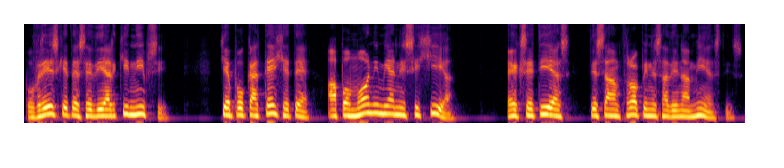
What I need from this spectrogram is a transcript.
που βρίσκεται σε διαρκή νύψη και που κατέχεται από μόνιμη ανησυχία εξαιτίας της ανθρώπινης αδυναμίας της.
